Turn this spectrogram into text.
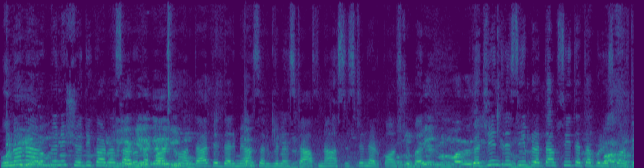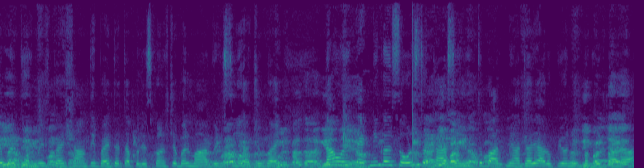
ગુનાના આરોપીઓને શોધી કાઢવા સારું તપાસમાં હતા તે દરમિયાન સર્વેલન્સ સ્ટાફના assistant head constable Gajendrasinh Pratapsinh તથા પોલીસ કોન્સ્ટેબલ ધર્મેશભાઈ શાંતિભાઈ તથા પોલીસ કોન્સ્ટેબલ મહાવીરસિંહ અજુભાઈ નાઓએ ટેકનિકલ સોર્સ તથા સંયુક્ત બાતમી આધારે આરોપીઓને પકડી પાડવા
